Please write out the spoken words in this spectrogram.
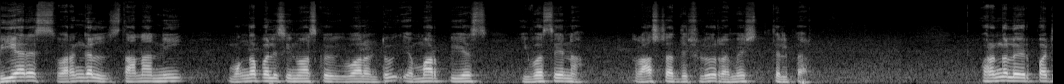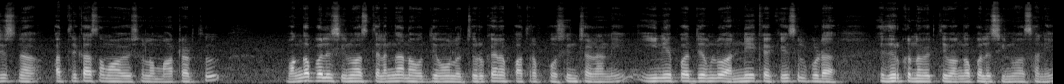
బీఆర్ఎస్ వరంగల్ స్థానాన్ని వంగపల్లి శ్రీనివాస్కు ఇవ్వాలంటూ ఎంఆర్పిఎస్ యువసేన రాష్ట్ర అధ్యక్షుడు రమేష్ తెలిపారు. వరంగల్లో ఏర్పాటు చేసిన పత్రికా సమావేశంలో మాట్లాడుతూ వంగపల్లి శ్రీనివాస్ తెలంగాణ ఉద్యమంలో చురుకైన పాత్ర పోషించాడని ఈ నేపథ్యంలో అనేక కేసులు కూడా ఎదుర్కొన్న వ్యక్తి వంగపల్లి శ్రీనివాస్ అని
